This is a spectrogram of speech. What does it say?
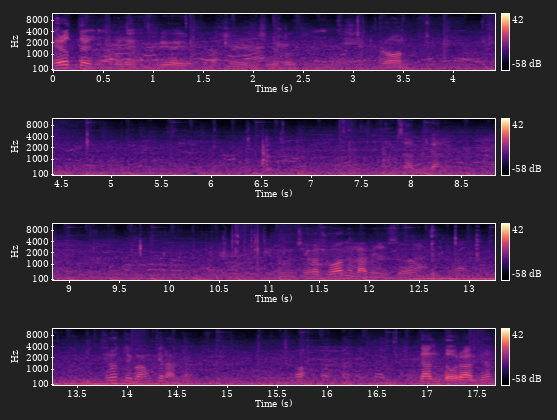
캐럿들 덕분에 우리가 이렇게 맛있는 음식을 먹을 수 있는 거지. 그럼. 감사합니다. 저는 제가 좋아하는 라면이 있어요. 캐럿들과 함께 라면. 난 너라면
